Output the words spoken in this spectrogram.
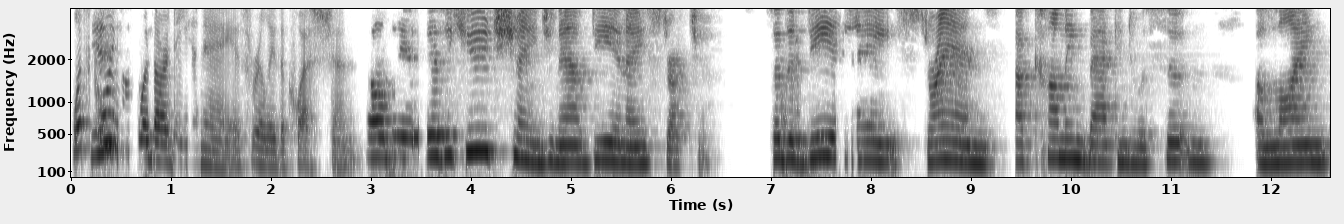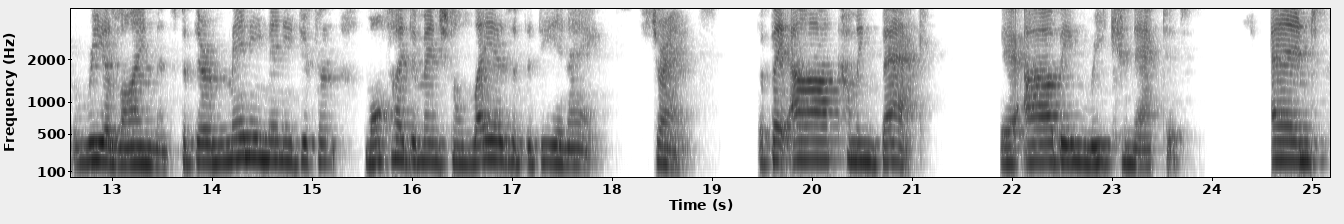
What's yes. going on with our DNA is really the question. Well, there's a huge change in our DNA structure. So the DNA strands are coming back into a certain align realignments, but there are many, many different multidimensional layers of the DNA strands, but they are coming back. They are being reconnected. And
